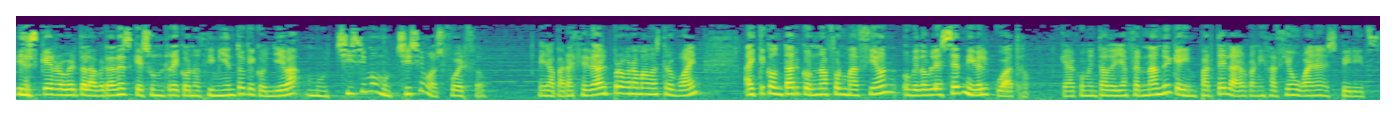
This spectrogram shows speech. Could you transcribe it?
Y es que, Roberto, la verdad es que es un reconocimiento que conlleva muchísimo, muchísimo esfuerzo. Mira, para acceder al programa Master of Wine hay que contar con una formación WSET nivel 4, que ha comentado ya Fernando y que imparte la organización Wine and Spirits.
